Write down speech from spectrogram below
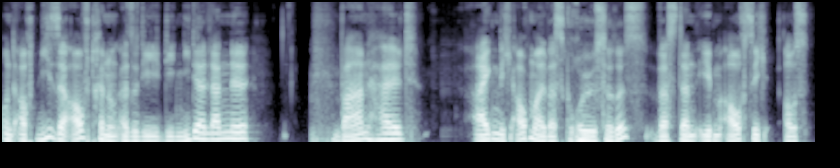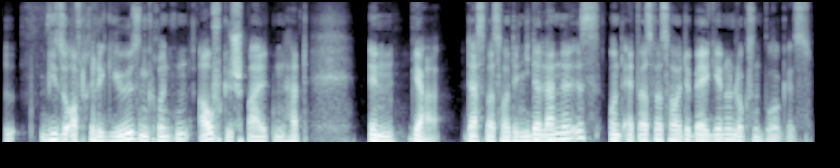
Und auch diese Auftrennung, also die, die Niederlande waren halt eigentlich auch mal was Größeres, was dann eben auch sich aus, wie so oft religiösen Gründen, aufgespalten hat in, ja, das, was heute Niederlande ist und etwas, was heute Belgien und Luxemburg ist.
